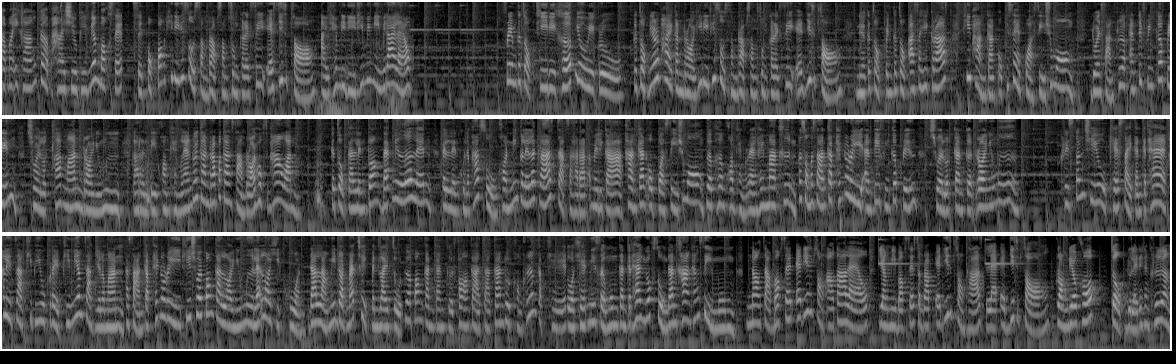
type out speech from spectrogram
ลับมาอีกครั้งกับ High Shield Premium Box Set เซตปกป้องที่ดีที่สุดสำหรับ Samsung Galaxy S22 ไอเทมดีๆ ที่ไม่มีไม่ได้แล้วฟิล์มกระจก TD Curve UV Glue กระจกนิรภัยกันรอยที่ดีที่สุดสำหรับ Samsung Galaxy S22 เนื้อกระจกเป็นกระจก Asahi Glass ที่ผ่านการอบพิเศษกว่า 4 ชั่วโมง โดยสารเคลือบ Anti Fingerprint ช่วยลดคราบมันรอยนิ้วมือ การันตีความแข็งแรงด้วยการรับประกัน 365 วัน กระจกการเลนกล้อง Back Mirror Lens เป็นเลนคุณภาพสูง Corning Gorilla Glass จากสหรัฐอเมริกา ผ่านการอบกว่า 4 ชั่วโมง เพื่อเพิ่มความแข็งแรงให้มากขึ้น ผสมผสานกับเทคโนโลยี Anti Fingerprint ช่วยลดการเกิดรอยนิ้วมือ Crystal Shield เคสใส่กันกระแทก ผลิตจาก TPU เกรดพรีเมียมจากเยอรมันผสานกับเทคโนโลยีที่ช่วยป้องกันรอยนิ้วมือและรอยขีดข่วน ด้านหลังมี Dot Matrix เป็นลายจุด เพื่อป้องกันการเกิดฟองอากาศจากการดูดของเครื่องกับเคส ตัวเคสมีเสริมมุมกันกระแทกยกสูงด้านข้างทั้ง 4 มุม นอกจากบ็อกเซต S22 Ultra แล้ว ยังมีบ็อกเซตสำหรับ S22 Plus และ S22 กล่องเดียวครบ จบดูแลได้ทั้งเครื่อง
